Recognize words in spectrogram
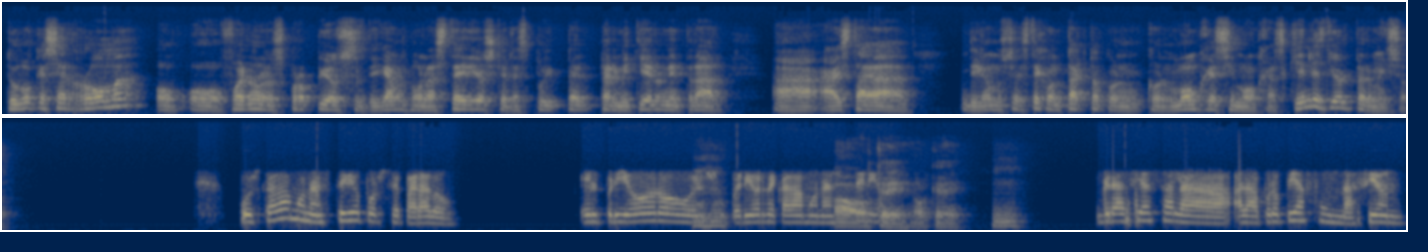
¿Tuvo que ser Roma o, fueron los propios, digamos, monasterios que les permitieron entrar a, esta, digamos, este contacto con, con monjes y monjas? ¿Quién les dio el permiso? Pues cada monasterio por separado. El prior o el superior de cada ah, monasterio. Gracias a la, a la propia fundación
